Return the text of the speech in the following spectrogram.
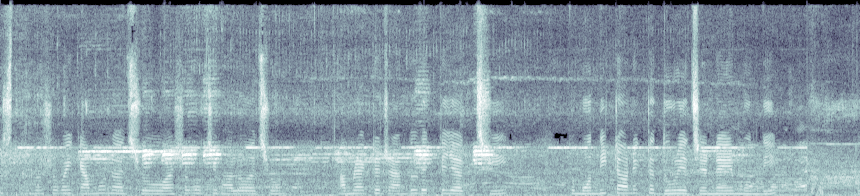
ফ্রেন্ডস তোমরা সবাই কেমন আছো? আশা করছি ভালো আছো। আমরা একটা টেম্পল দেখতে যাচ্ছি। তো মন্দিরটা অনেকটা দূরে, চেন্নাইয়ের মন্দির। তো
